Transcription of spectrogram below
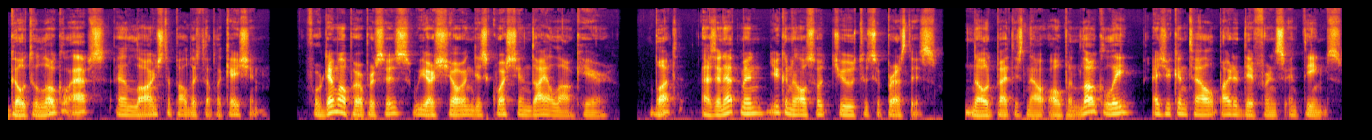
Go to Local Apps and launch the published application. For demo purposes, we are showing this question dialog here. But as an admin, you can also choose to suppress this. Notepad is now open locally, as you can tell by the difference in themes.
